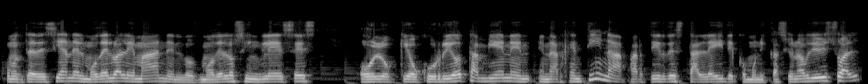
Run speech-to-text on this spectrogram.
como te decía, en el modelo alemán, en los modelos ingleses, o lo que ocurrió también en, Argentina a partir de esta ley de comunicación audiovisual,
